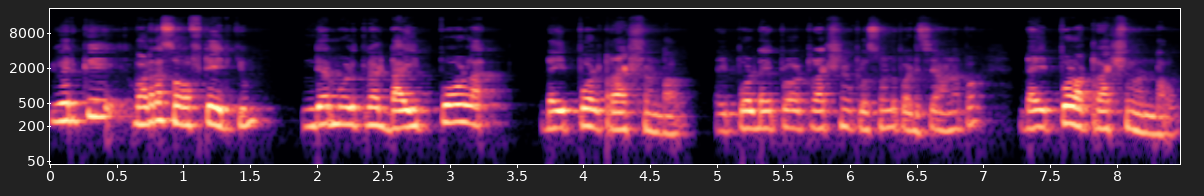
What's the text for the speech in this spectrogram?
ഇവർക്ക് വളരെ സോഫ്റ്റ് ആയിരിക്കും. ഇന്റർമോളിക്കുലർ ഡൈപ്പോൾ ഡൈപ്പോൾ അട്രാക്ഷൻ ഉണ്ടാവും. ഡൈപ്പോൾ ഡൈപ്പോൾ അട്രാക്ഷൻ പ്ലസ് കൊണ്ട് പഠിച്ചതാണ്. അപ്പോൾ ഡൈപ്പോൾ അട്രാക്ഷൻ ഉണ്ടാവും.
